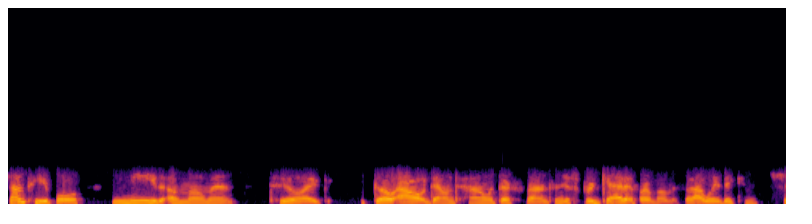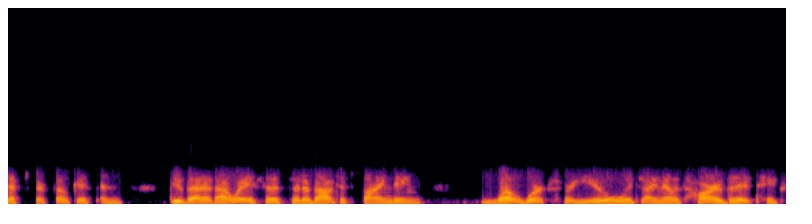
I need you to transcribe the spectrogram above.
some people need a moment to like go out downtown with their friends and just forget it for a moment so that way they can shift their focus and do better that way. So it's sort of about just finding what works for you, which I know is hard, but it takes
